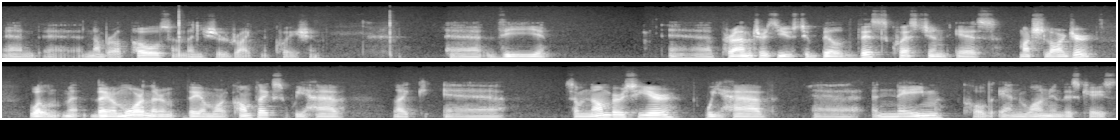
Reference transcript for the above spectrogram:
and uh, number of poles, and then you should write an equation. Uh, the uh, parameters used to build this question is much larger well they are more they're, they are more complex. We have like uh, some numbers here. We have uh, a name called n1 in this case.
